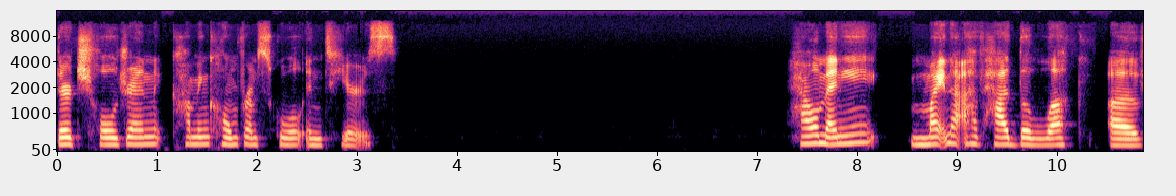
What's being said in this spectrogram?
their children coming home from school in tears. How many might not have had the luck of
